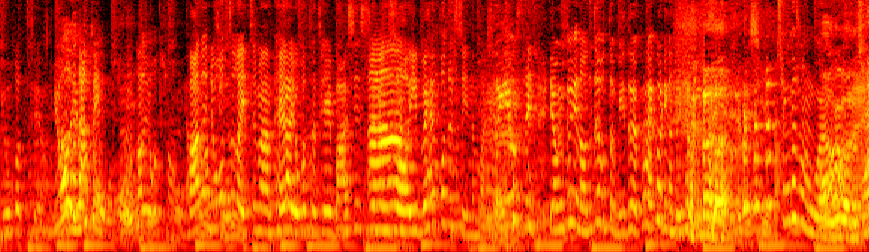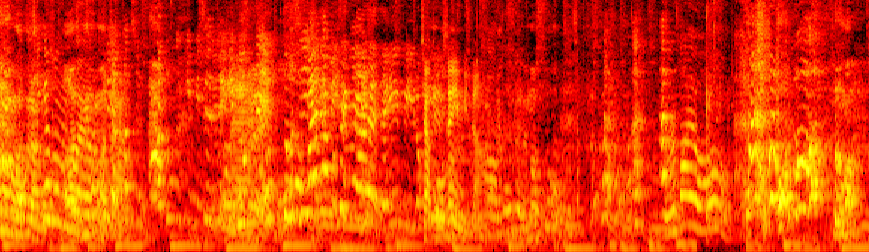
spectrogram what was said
저 요거트요. 요거트 나 나빼. 요거트 먹어. 나도 요거트 좋아합니다. 많은 요거트가 있지만 베라 요거트가 제일 맛있으면서 아. 입을 헹궈줄 수 있는 맛이에요. 저기 혹시 영국인 언제부터 미도의 팔걸이가 되셨는지. 챙겨주는 어, 거예요? 그거 맞아. 챙겨주는. 챙겨주는 아, 거예요. 우리. 약간 지금 가족 느낌이 지금 되게 네. 못해. 옷이 빨간 색깔에 네이비 이렇게. 제가 동생입니다. 아, 닮았어. 뭘 봐요? 잠깐만.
